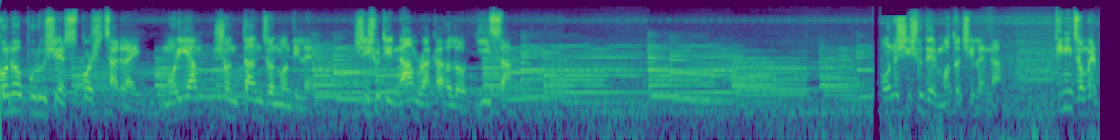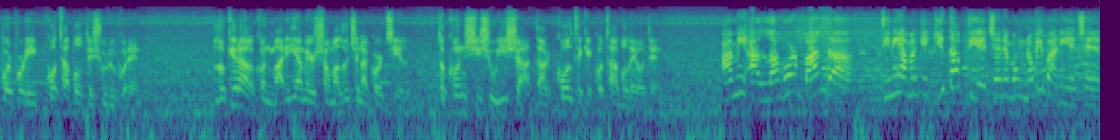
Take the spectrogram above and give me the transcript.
কোন পুরুষের স্পর্শ ছাড়াই মরিয়াম সন্তান জন্ম দিলেন। শিশুটির নাম রাখা হলো ঈসা। অন্য শিশুদের মতো ছিলেন না। তিনি জন্মের পরপরই কথা বলতে শুরু করেন। লোকেরা এখন মারিয়ামের সমালোচনা করছিল। তখন শিশু ঈশা তার কোল থেকে কথা বলে ওঠেন। আমি আল্লাহর বান্দা তিনি আমাকে কিতাব দিয়েছেন এবং নবী বানিয়েছেন।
